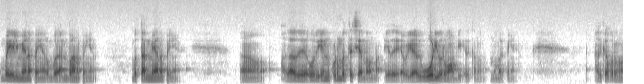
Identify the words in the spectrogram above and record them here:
ரொம்ப எளிமையான பையன் ரொம்ப அன்பான பையன் ரொம்ப தன்மையான பையன். அதாவது ஒரு என் குடும்பத்தை சேர்ந்தவன் தான். எது எப்படியாவது ஓடி வருவான் அப்படி எதுக்கு அந்த மாதிரி பையன். அதுக்கப்புறம்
